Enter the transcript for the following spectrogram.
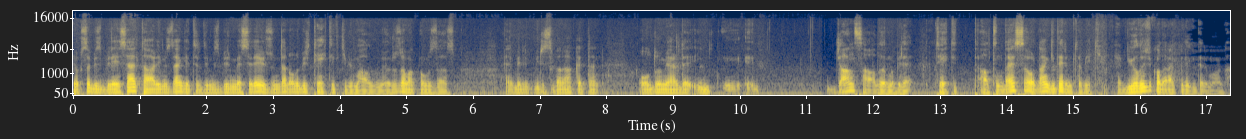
Yoksa biz bireysel tarihimizden getirdiğimiz bir mesele yüzünden onu bir tehdit gibi mi algılıyoruz? O bakmamız lazım. Yani birisi bana hakikaten olduğum yerde can sağlığımı bile tehdit altındaysa oradan giderim tabii ki. Yani biyolojik olarak bile giderim oradan.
